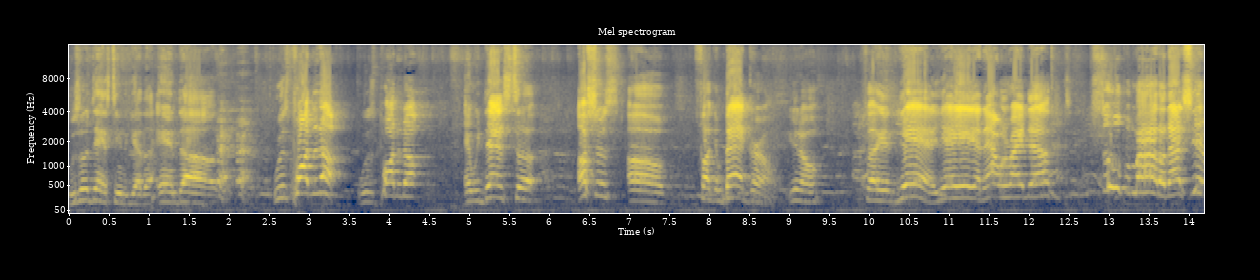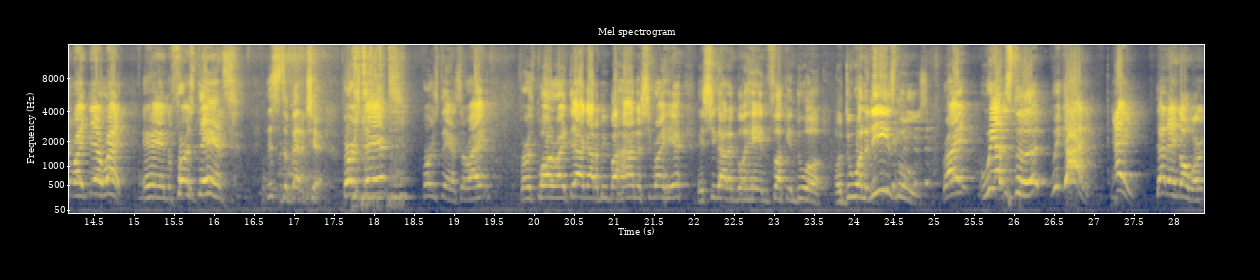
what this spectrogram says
we was on the dance team together, and uh, we was partnered up. We was partnered up, and we danced to Usher's uh, fucking Bad Girl. You know, fucking yeah, yeah, yeah, yeah. That one right there, supermodel. That shit right there, right? And the first dance. This is a better chair. First dance, first dance. All right. First part right there, I gotta be behind her. She right here, and she gotta go ahead and fucking do a or do one of these moves, right? We understood. We got it. Hey, that ain't gonna work.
